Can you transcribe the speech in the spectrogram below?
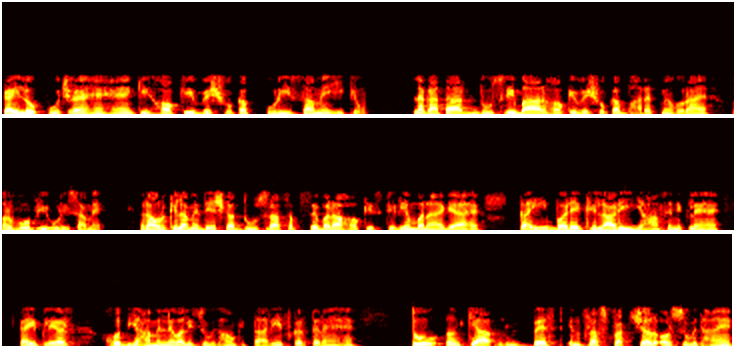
कई लोग पूछ रहे हैं कि हॉकी विश्व कप उड़ीसा में ही क्यों? लगातार दूसरी बार हॉकी विश्व कप भारत में हो रहा है और वो भी उड़ीसा में। राउरकेला में देश का दूसरा सबसे बड़ा हॉकी स्टेडियम बनाया गया है। कई बड़े खिलाड़ी यहाँ से निकले हैं। कई प्लेयर्स खुद यहाँ मिलने वाली सुविधाओं की तारीफ़ करते रहे हैं। तो क्या बेस्ट इंफ्रास्ट्रक्चर और सुविधाएँ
